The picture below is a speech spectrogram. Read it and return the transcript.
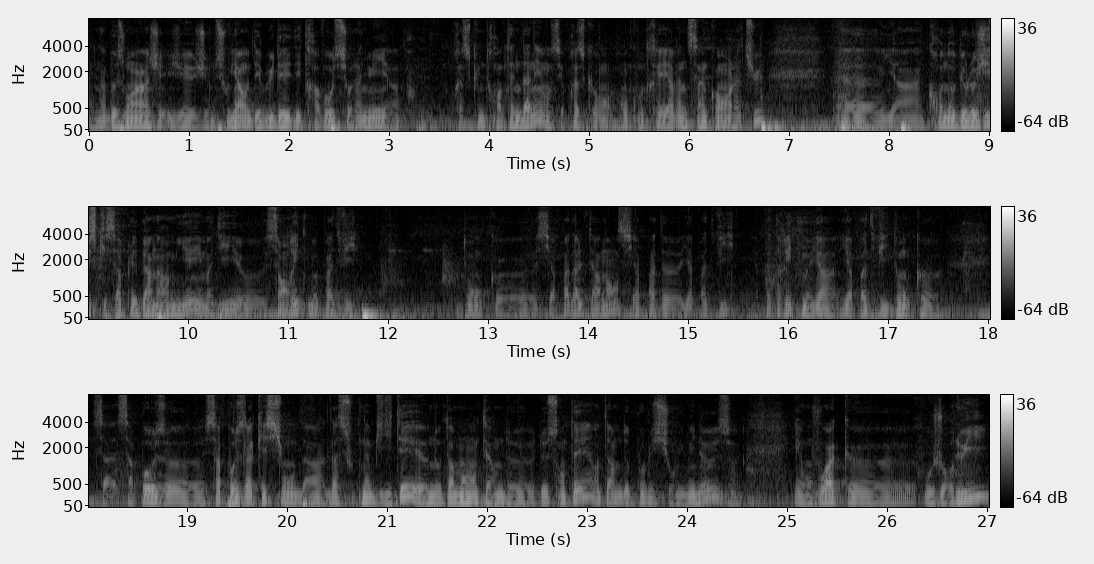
On a besoin, je me souviens au début des, travaux sur la nuit, il a presque une trentaine d'années, on s'est presque rencontrés à 25 ans là-dessus. Euh, il y a un chronobiologiste qui s'appelait Bernard Millet, il m'a dit euh, sans rythme, pas de vie. Donc s'il n'y a pas d'alternance, il n'y a, a pas de vie, il n'y a pas de rythme, il n'y a, pas de vie. Donc ça, pose, ça pose la question de la, soutenabilité, notamment en termes de, santé, en termes de pollution lumineuse. Et on voit qu'aujourd'hui,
